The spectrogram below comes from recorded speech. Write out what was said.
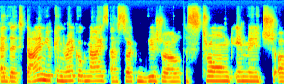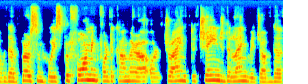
at that time. You can recognize a certain visual, strong image of the person who is performing for the camera or trying to change the language of the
